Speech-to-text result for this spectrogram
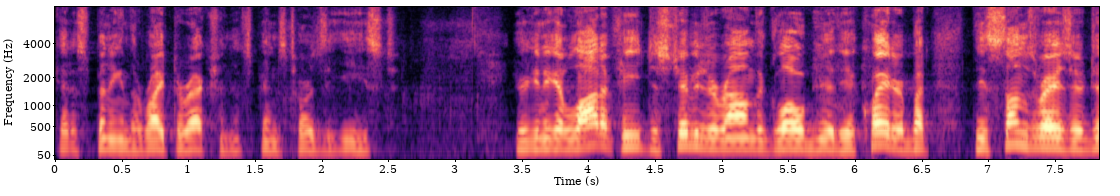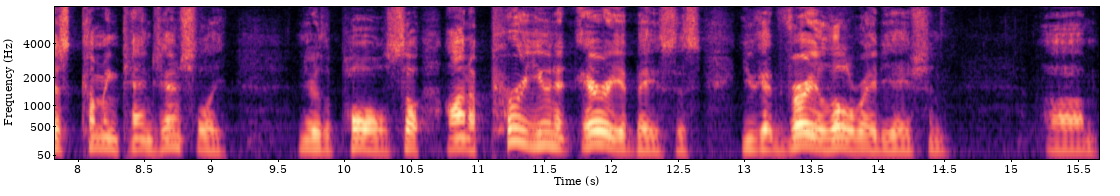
get it spinning in the right direction, it spins towards the east, you're going to get a lot of heat distributed around the globe near the equator, but these sun's rays are just coming tangentially near the poles. So on a per unit area basis, you get very little radiation um,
